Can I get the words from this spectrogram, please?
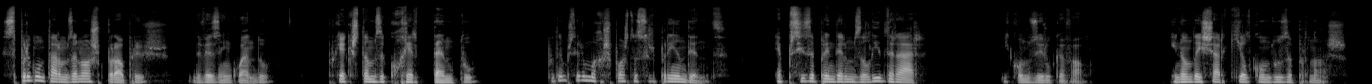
Se perguntarmos a nós próprios, de vez em quando, porque é que estamos a correr tanto, podemos ter uma resposta surpreendente. É preciso aprendermos a liderar e conduzir o cavalo. E não deixar que ele conduza por nós.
